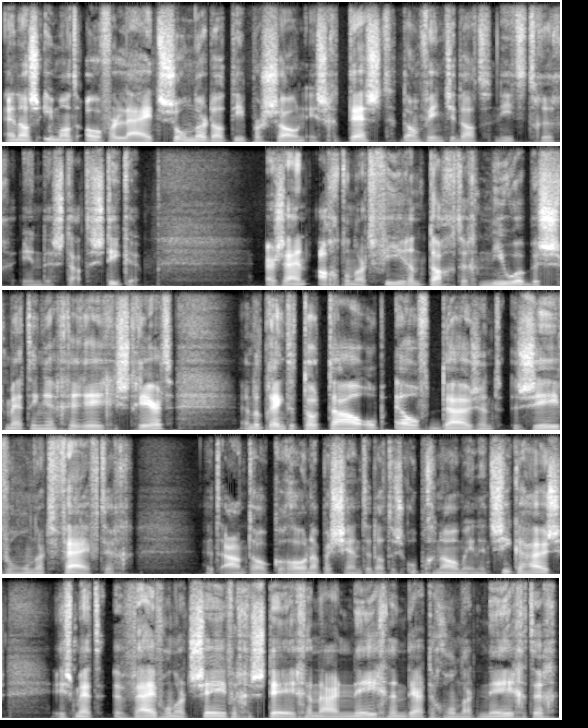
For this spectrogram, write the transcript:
En als iemand overlijdt zonder dat die persoon is getest, dan vind je dat niet terug in de statistieken. Er zijn 884 nieuwe besmettingen geregistreerd en dat brengt het totaal op 11.750. Het aantal coronapatiënten dat is opgenomen in het ziekenhuis is met 507 gestegen naar 3990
